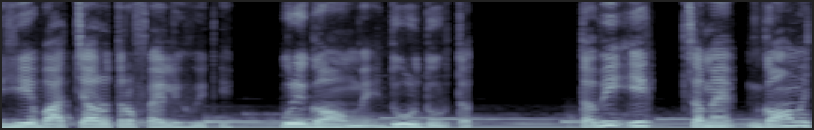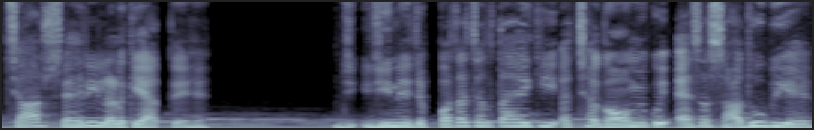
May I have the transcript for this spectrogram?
ये बात चारों तरफ़ फैली हुई थी, पूरे गाँव में दूर दूर तक। तभी एक समय गाँव में चार शहरी लड़के आते हैं। जिन्हें जब पता चलता है कि अच्छा गाँव में कोई ऐसा साधु भी है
